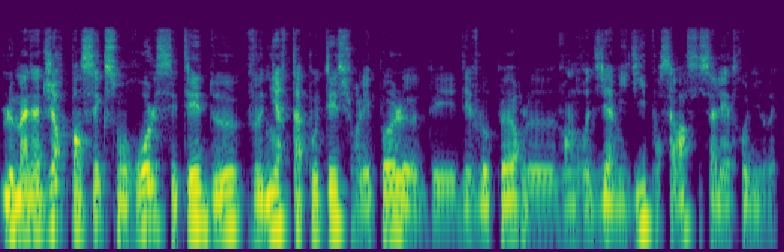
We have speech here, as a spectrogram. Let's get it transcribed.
le manager pensait que son rôle c'était de venir tapoter sur l'épaule des développeurs le vendredi à midi pour savoir si ça allait être livré.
